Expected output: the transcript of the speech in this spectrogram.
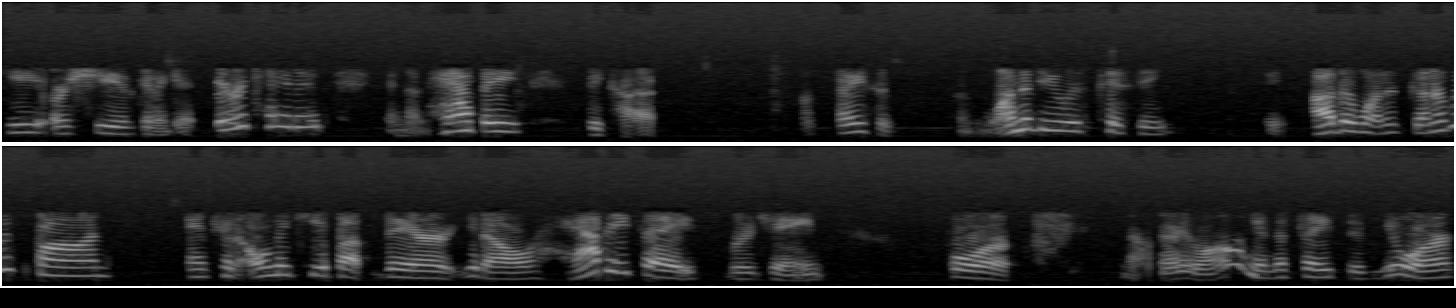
He or she is going to get irritated and unhappy because, let's face it, when one of you is pissy, the other one is going to respond and can only keep up their, you know, happy face routine for not very long in the face of your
